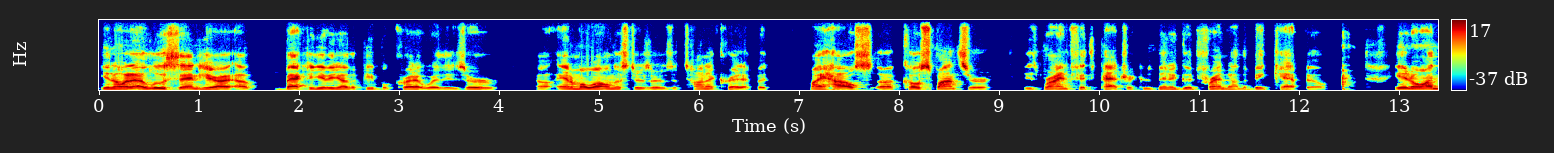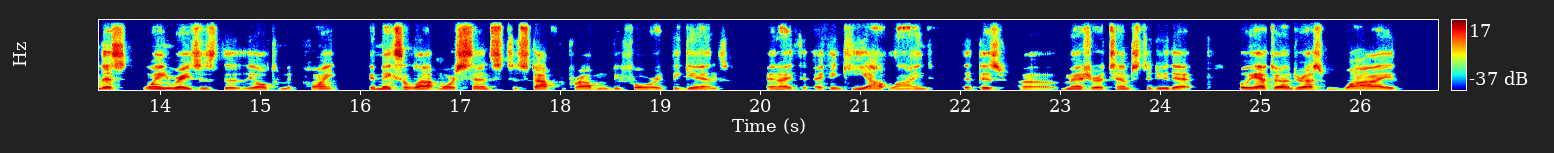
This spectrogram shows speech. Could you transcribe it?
You know, a loose end here, I, I, back to giving other people credit where they deserve. Uh, animal wellness deserves a ton of credit, but my house uh, co sponsor is Brian Fitzpatrick, who's been a good friend on the big cat bill you know, on this, Wayne raises the, the ultimate point. It makes a lot more sense to stop the problem before it begins. And I, th- I think he outlined that this uh, measure attempts to do that. But we have to address why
